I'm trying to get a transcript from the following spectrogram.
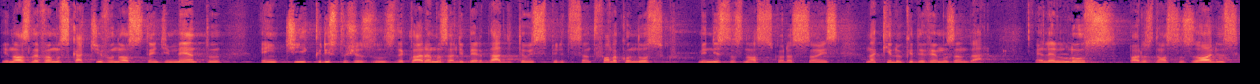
E nós levamos cativo o nosso entendimento em ti, Cristo Jesus. Declaramos a liberdade do teu Espírito Santo. Fala conosco, ministra os nossos corações naquilo que devemos andar. Ela é luz para os nossos olhos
